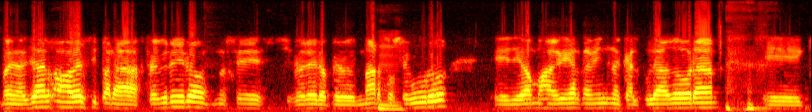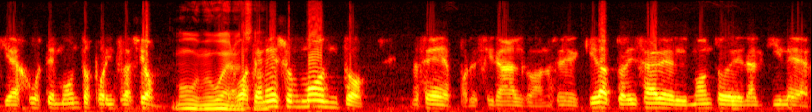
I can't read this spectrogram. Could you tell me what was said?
bueno, ya vamos a ver si para febrero, no sé si febrero, pero en marzo mm. seguro, eh, le vamos a agregar también una calculadora eh, que ajuste montos por inflación. Muy, muy bueno. Vos tenés un monto, no sé, por decir algo, no sé, quiero actualizar el monto del alquiler.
